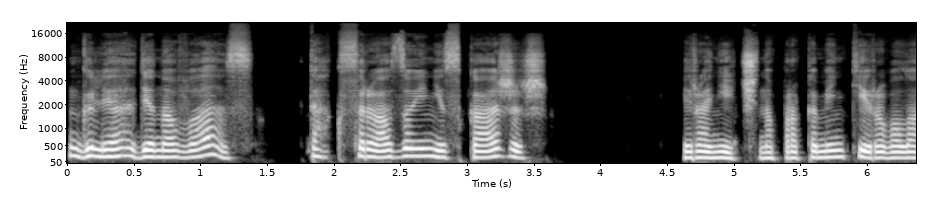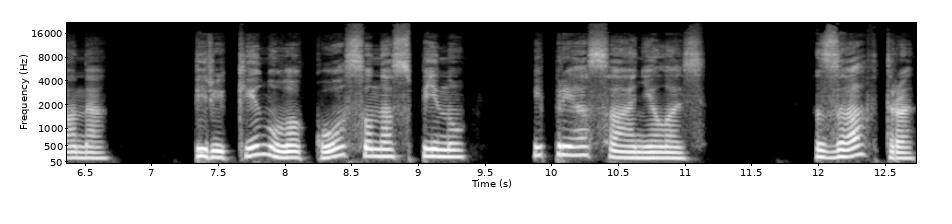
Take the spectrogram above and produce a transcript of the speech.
Глядя на вас, так сразу и не скажешь иронично прокомментировала она, перекинула косу на спину и приосанилась. «Завтра,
